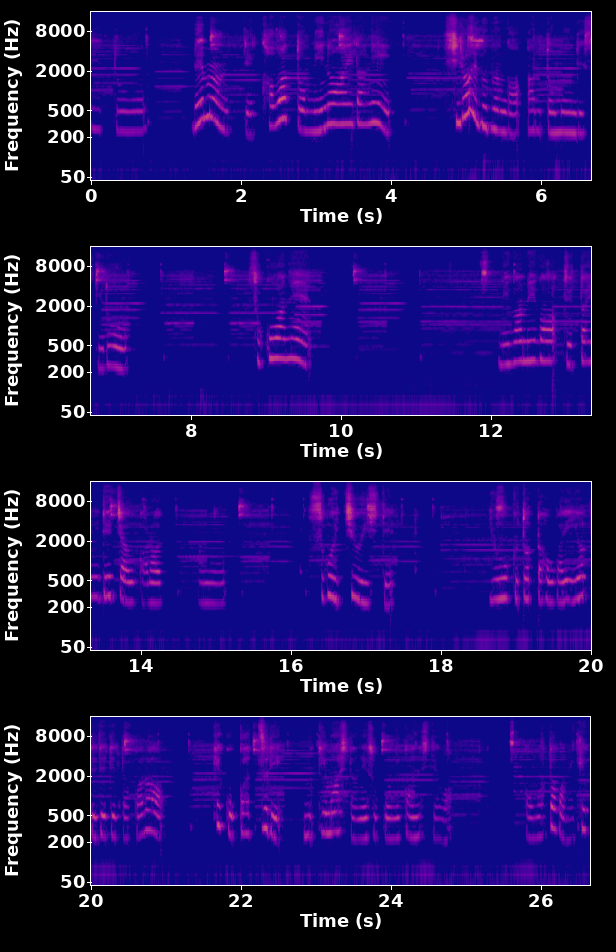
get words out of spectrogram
えっ、とレモンって皮と実の間に白い部分があると思うんですけどそこはね苦味が絶対に出ちゃうからあのすごい注意してよーく取った方がいいよって出てたから結構がっつり剥きましたねそこに関しては。綿がね結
